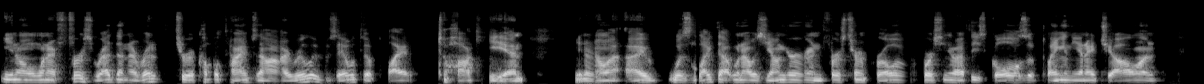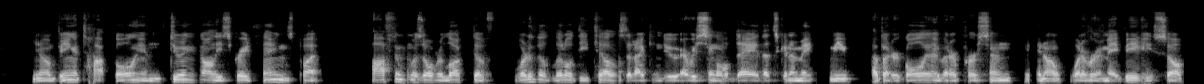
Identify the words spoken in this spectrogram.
you know, when I first read that, I read it through a couple times now, I really was able to apply it to hockey. And, you know, I, I was like that when I was younger and first turned pro. Of course, you know, I have these goals of playing in the NHL and, you know, being a top goalie and doing all these great things. But often was overlooked of what are the little details that I can do every single day that's going to make me a better goalie, a better person, you know, whatever it may be. So,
